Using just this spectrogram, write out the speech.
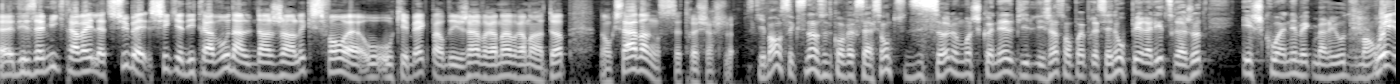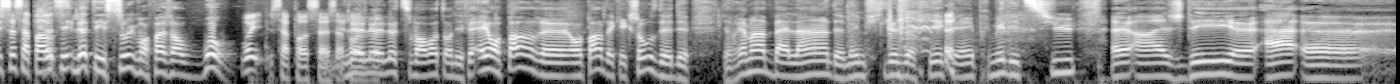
Euh, des amis qui travaillent là-dessus, ben je sais qu'il y a des travaux dans, dans ce genre-là qui se font euh, au, au Québec par des gens vraiment vraiment top. Donc ça avance cette recherche là. Ce qui est bon, c'est que si dans une conversation, tu dis ça, là, moi je connais, puis les gens sont pas impressionnés, au pire aller, tu rajoutes Ishkwanim avec Mario Dumont. Oui, ça ça passe. là, t'es sûr qu'ils vont faire genre wow! Oui, ça passe ça, ça Là, passe. là, là, tu vas avoir ton effet. Hey, on part, euh, on part de quelque chose de, de, de vraiment ballant, de même philosophique, imprimer des tissus euh, en HD euh, à euh,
